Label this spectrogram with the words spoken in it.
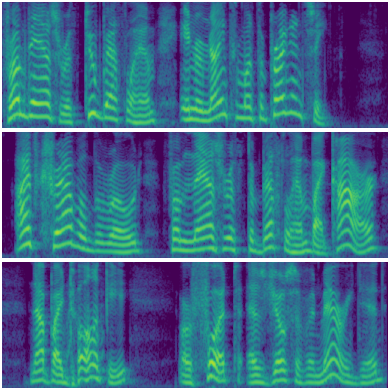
from Nazareth to Bethlehem in her ninth month of pregnancy. I've traveled the road from Nazareth to Bethlehem by car, not by donkey or foot, as Joseph and Mary did.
